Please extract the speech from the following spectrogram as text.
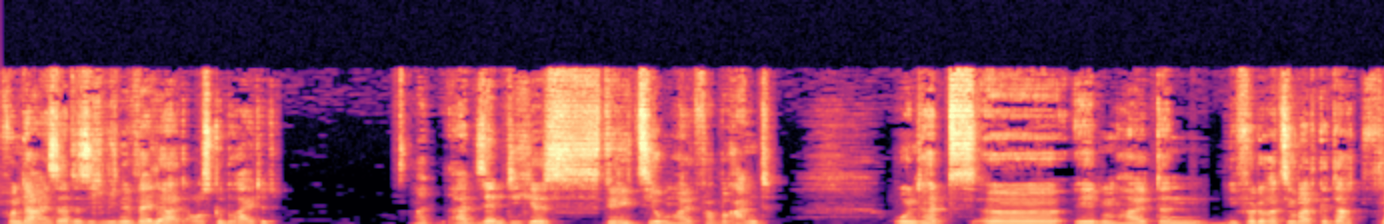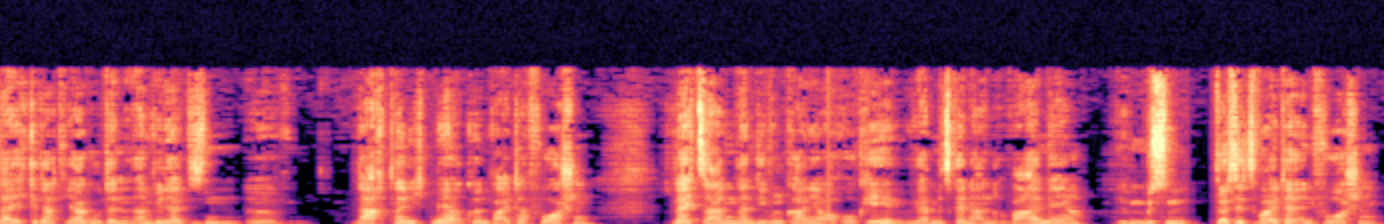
Von da ist hat es sich wie eine Welle halt ausgebreitet, hat, hat sämtliches Silizium halt verbrannt und hat äh, eben halt dann, die Föderation hat gedacht, vielleicht gedacht, ja gut, dann haben wir halt diesen äh, Nachteil nicht mehr, können weiter forschen. Vielleicht sagen dann die Vulkanier auch, okay, wir haben jetzt keine andere Wahl mehr. Wir müssen das jetzt weiter entforschen,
